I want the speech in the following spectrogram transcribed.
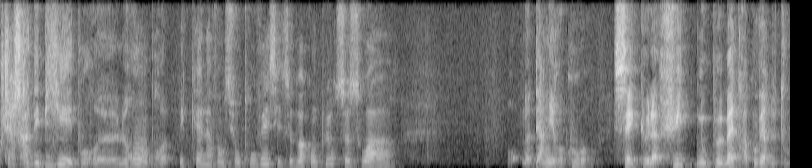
on cherchera des billets pour euh, le rompre. Mais quelle invention trouver s'il se doit conclure ce soir? Notre dernier recours, c'est que la fuite nous peut mettre à couvert de tout.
